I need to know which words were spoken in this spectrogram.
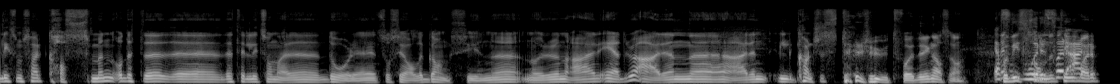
liksom sarkasmen og dette, eh, dette litt sånn der dårlige sosiale gangsynet når hun er edru, er en, eh, er en kanskje større utfordring, altså. Ja, for for hvis sånne ting bare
